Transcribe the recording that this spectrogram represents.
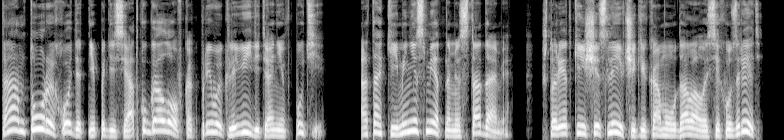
Там туры ходят не по десятку голов, как привыкли видеть они в пути, а такими несметными стадами, что редкие счастливчики, кому удавалось их узреть,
